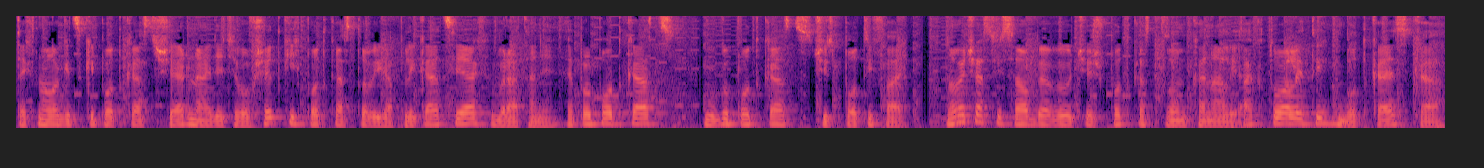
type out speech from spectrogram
Technologický podcast Share nájdete vo všetkých podcastových aplikáciách, vrátane Apple Podcasts, Google Podcasts či Spotify. Nové časti sa objavujú tiež v podcastovom kanáli aktuality.sk.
